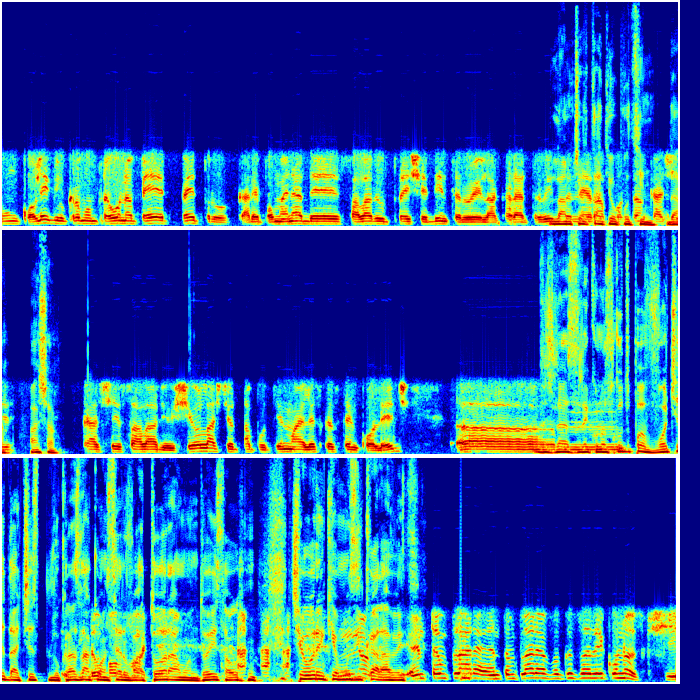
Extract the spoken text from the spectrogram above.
un coleg, lucrăm împreună pe Petru, care pomenea de salariul președintelui la care ar trebui L-am să ne certat eu raportăm puțin, ca, da, și, așa. ca și salariu. Și eu l-aș certa puțin, mai ales că suntem colegi. Uh, Deci l-ați recunoscut după voce, dar ce, lucrați la După conservator voce. amândoi? sau Ce ureche muzicală nu, aveți? Întâmplarea, întâmplarea a făcut să recunosc și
